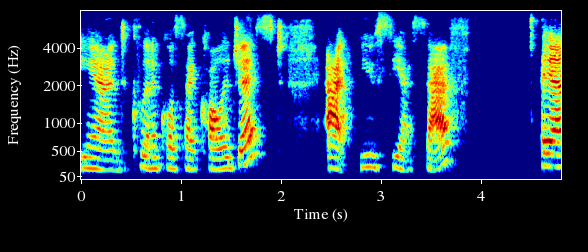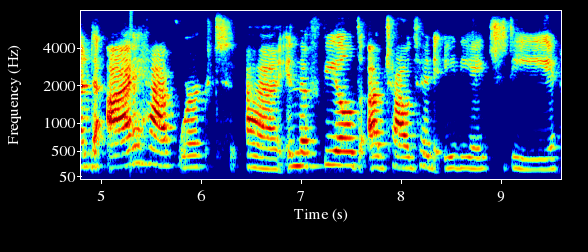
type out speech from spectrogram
and clinical psychologist at UCSF. And I have worked uh, in the field of childhood ADHD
